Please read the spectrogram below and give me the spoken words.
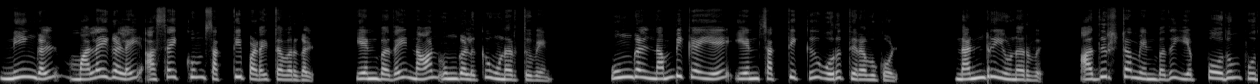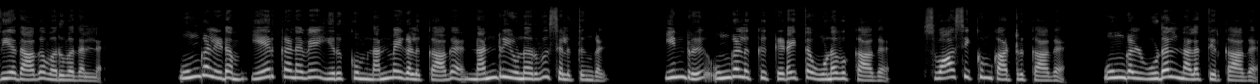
நீங்கள் மலைகளை அசைக்கும் சக்தி படைத்தவர்கள் என்பதை நான் உங்களுக்கு உணர்த்துவேன். உங்கள் நம்பிக்கையே என் சக்திக்கு ஒரு திறவுகோல் நன்றியுணர்வு. அதிர்ஷ்டம் என்பது எப்போதும் புதியதாக வருவதல்ல. உங்களிடம் ஏற்கனவே இருக்கும் நன்மைகளுக்காக நன்றியுணர்வு செலுத்துங்கள். இன்று உங்களுக்கு கிடைத்த உணவுக்காக சுவாசிக்கும் காற்றுக்காக உங்கள் உடல் நலத்திற்காக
